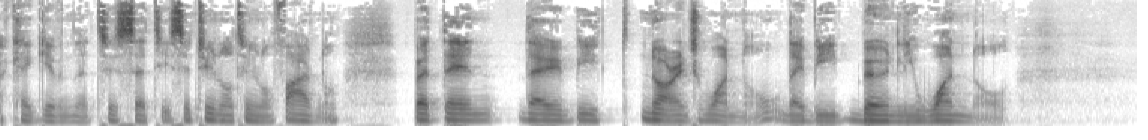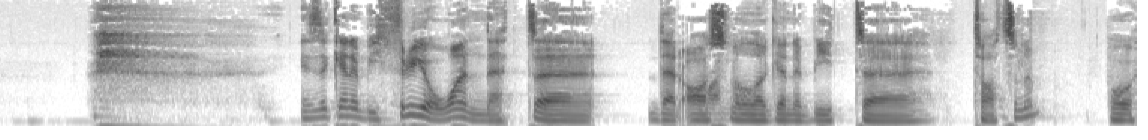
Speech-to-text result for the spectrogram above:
Okay, given that to City. So 2 0, 2 0, 5 0. But then they beat Norwich 1 0. They beat Burnley 1 0. Is it going to be 3 or 1 that uh, that Arsenal are going to beat uh, Tottenham? Or,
